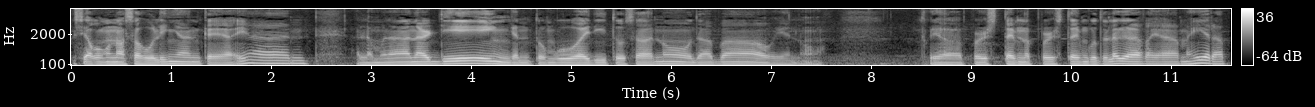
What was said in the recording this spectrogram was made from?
Kasi ako nga nasa huli niyan. Kaya ayan. Alam mo na, Narding. Ganitong buhay dito sa ano, Davao. Yan o. Kaya first time na first time ko talaga. Kaya mahirap.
